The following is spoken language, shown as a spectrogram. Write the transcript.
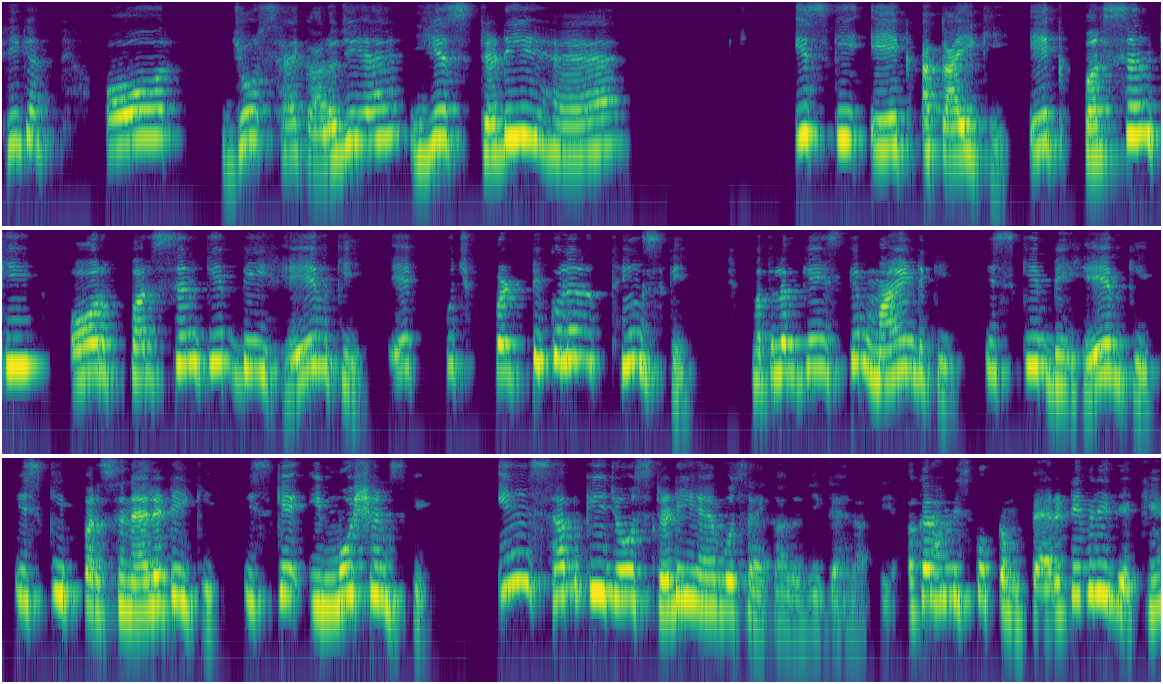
ठीक है? और जो साइकोलॉजी है, ये स्टडी है इसकी एक अकाई की, एक पर्सन की और पर्सन की बिहेव की, एक कुछ पर्टिकुलर थिंग्स की मतलब कि इसके माइंड की। इसकी बिहेव की, इसकी पर्सनैलिटी की, इसके इमोशंस की, इन सब की जो स्टडी है वो साइकोलॉजी कहलाती है। अगर हम इसको कंपैरेटिवली देखें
